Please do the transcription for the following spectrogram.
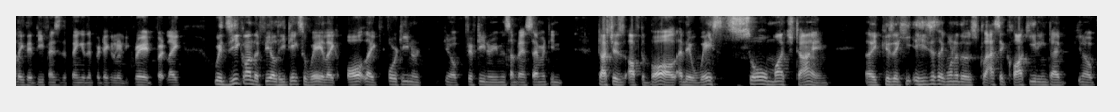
like the defense is the thing isn't particularly great, but like with Zeke on the field, he takes away like all like 14 or you know 15 or even sometimes 17 touches off the ball, and they waste so much time. Like because like, he, he's just like one of those classic clock eating type, you know,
